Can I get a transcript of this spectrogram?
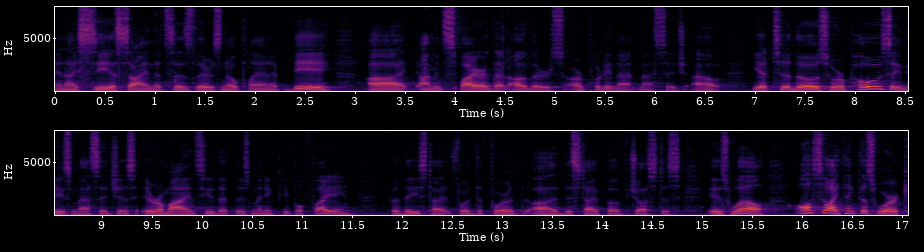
and I see a sign that says there's no planet B, uh, I'm inspired that others are putting that message out. Yet to those who are opposing these messages, it reminds you that there's many people fighting for, these type, for, the, for uh, this type of justice as well. Also, I think this work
